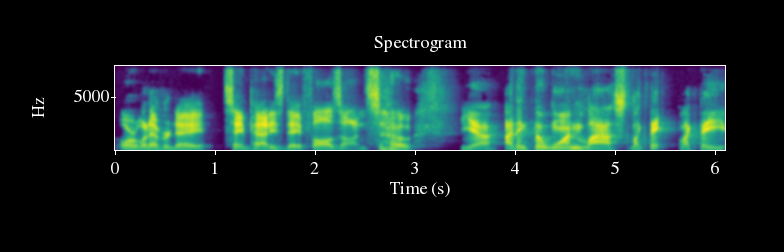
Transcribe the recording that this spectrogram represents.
or whatever day St. Patty's Day falls on. So yeah. I think the one last like they like they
